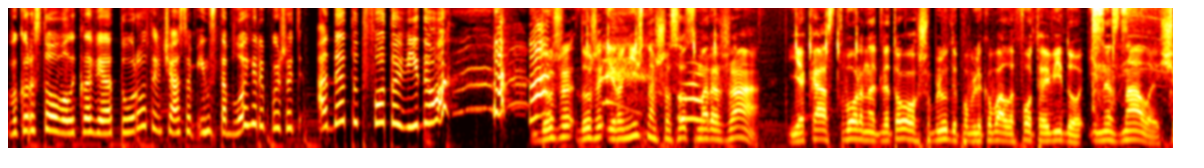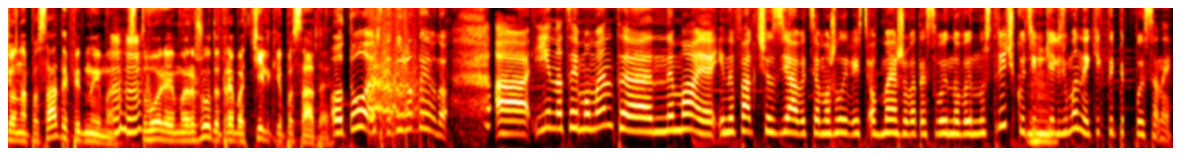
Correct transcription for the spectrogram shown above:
використовували клавіатуру. Тим часом інстаблогери пишуть: а де тут фото, відео? Дуже дуже іронічно, що соцмережа, яка створена для того, щоб люди публікували фото і відео і не знали, що написати під ними, створює мережу, де треба тільки писати. Отож, це дуже дивно. А, і на цей момент е, немає, і не факт, що з'явиться можливість обмежувати свою новинну стрічку тільки людьми, на яких ти підписаний.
